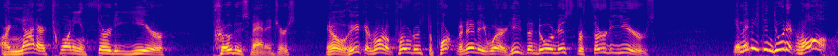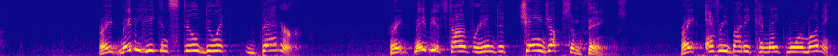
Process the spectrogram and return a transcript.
are not our 20 and 30 year produce managers. You know, he can run a produce department anywhere. He's been doing this for 30 years. Yeah, maybe he's been doing it wrong. Right? Maybe he can still do it better. Right? Maybe it's time for him to change up some things. Right? Everybody can make more money.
